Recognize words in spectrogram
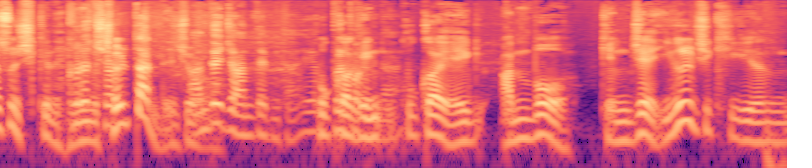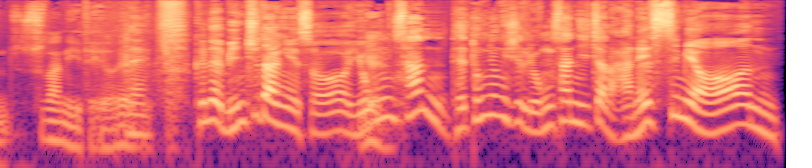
훼손시키는 그렇죠. 절대 안 되죠. 안 되죠, 안 됩니다. 국가 경, 국가의 안보 경제 이걸 지키기 위한 수단이 돼요. 예. 네. 근데 민주당에서 용산 네. 대통령실 용산 이전 안 했으면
